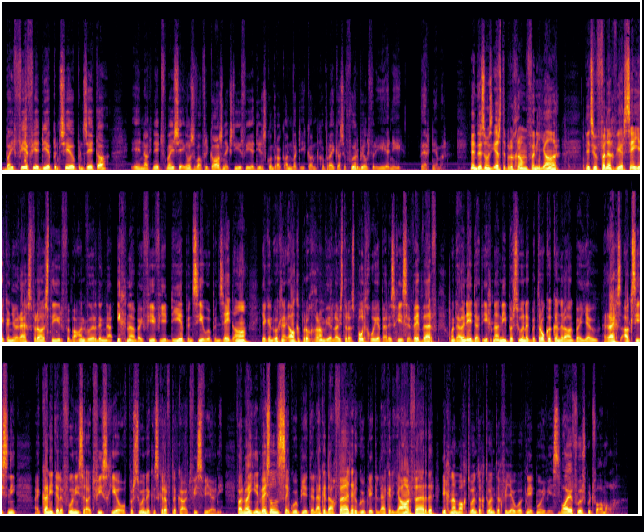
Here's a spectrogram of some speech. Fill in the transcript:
by vvd.co.za en ek net vir my sê Engels of Afrikaans en ek stuur vir u 'n dienskontrak aan wat u kan gebruik as 'n voorbeeld vir u en u werknemer. En dis ons eerste program van die jaar. Net so vinnig weer sê jy kan jou regsvrae stuur vir beantwoording na igna@ffd.co.za. Jy kan ook na elke program weer luister as potgooi op RSG se webwerf. Onthou net dat Igna nie persoonlik betrokke kan raak by jou regsaksies nie. Hy kan nie telefoniese advies gee of persoonlike skriftelike advies vir jou nie. Van my een wessels, ek hoop jy het 'n lekker dag verder. Ek hoop jy het 'n lekker jaar verder. Igna mag 2020 vir jou ook net mooi wees. Baie voorspoed vir almal.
